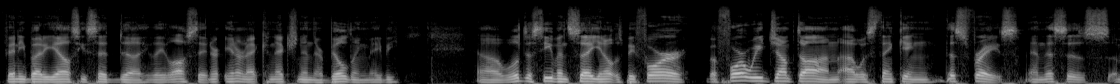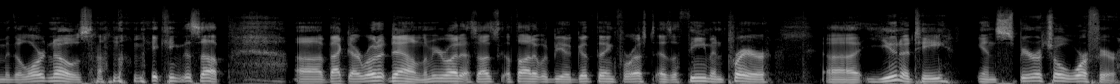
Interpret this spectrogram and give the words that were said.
if anybody else. He said uh, they lost the inter- internet connection in their building. Maybe uh, we'll just even say, you know, it was before before we jumped on. I was thinking this phrase, and this is, I mean, the Lord knows I'm not making this up. Uh, in fact, I wrote it down. Let me write it. So I, was, I, thought it would be a good thing for us as a theme in prayer. Uh, unity in spiritual warfare.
